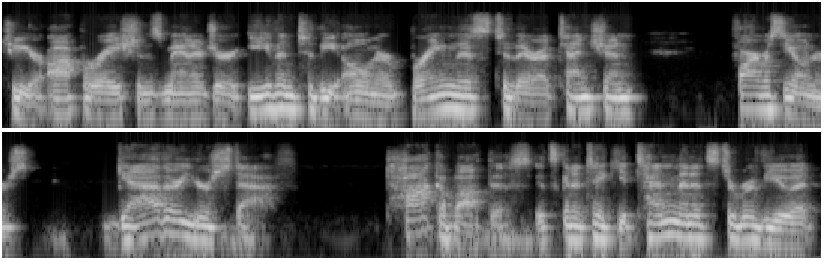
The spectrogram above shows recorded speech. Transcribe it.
to your operations manager, even to the owner. Bring this to their attention. Pharmacy owners, gather your staff. Talk about this. It's going to take you 10 minutes to review it.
